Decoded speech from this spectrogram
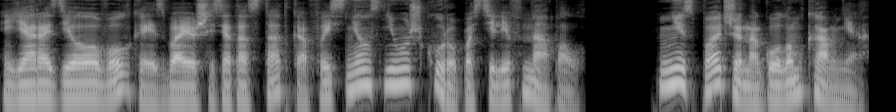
Я разделал волка, избавившись от остатков, и снял с него шкуру, постелив на пол. Не спать же на голом камне.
